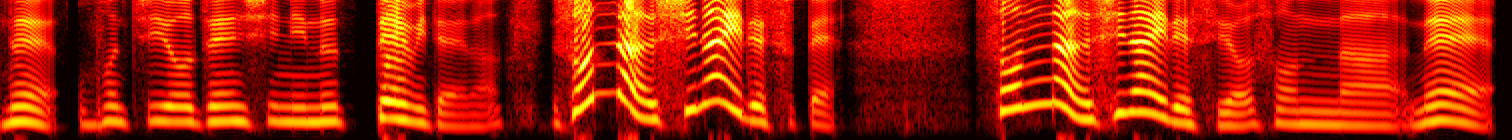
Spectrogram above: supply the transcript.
ね、お餅を全身に塗ってみたいな。そんなんしないですって。そんなんしないですよ。そんなね、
